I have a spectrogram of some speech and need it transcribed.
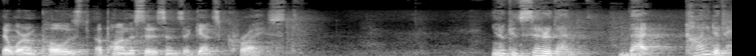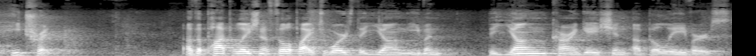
that were imposed upon the citizens against Christ. You know, consider then that kind of hatred of the population of Philippi towards the young, even the young congregation of believers.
